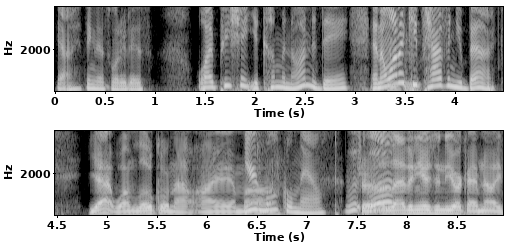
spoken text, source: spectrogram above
Yeah. I think that's what it is. Well, I appreciate you coming on today, and I want to keep having you back. Yeah, well, I'm local now. I am. You're uh, local now. For 11 years in New York, I am now a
